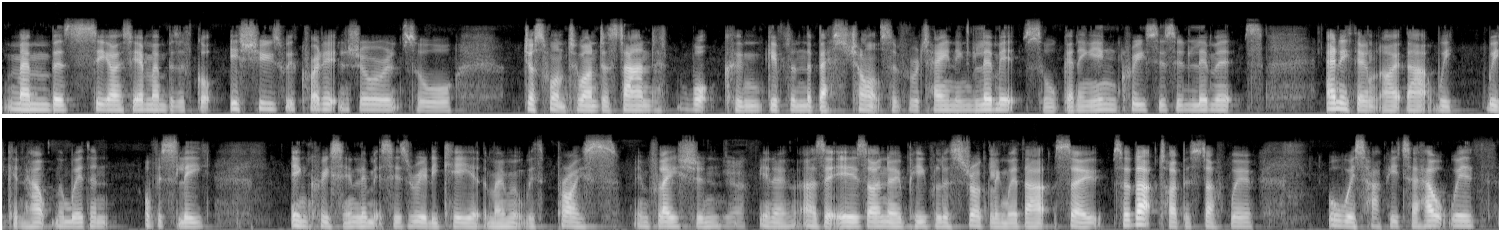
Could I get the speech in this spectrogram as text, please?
members, CICM members, have got issues with credit insurance or just want to understand what can give them the best chance of retaining limits or getting increases in limits, anything like that, we we can help them with. And obviously, increasing limits is really key at the moment with price inflation. Yeah. You know, as it is, I know people are struggling with that. So so that type of stuff we're always happy to help with.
